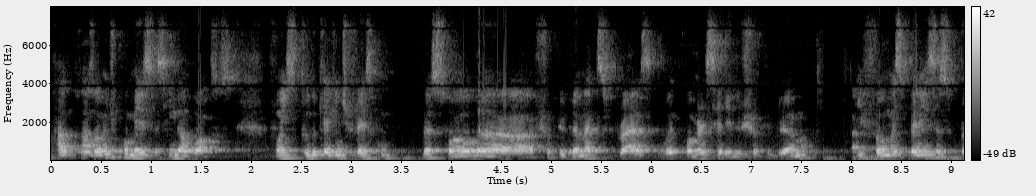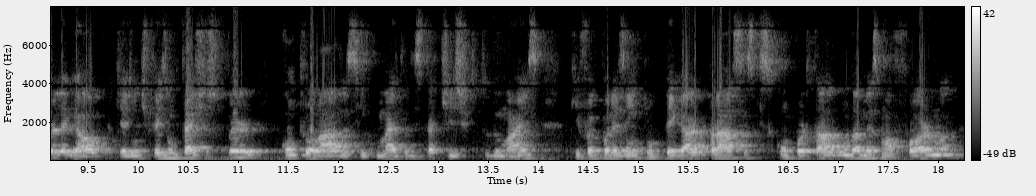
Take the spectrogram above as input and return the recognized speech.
Razoavelmente começo, assim, da Voxus. Foi um estudo que a gente fez com o pessoal da Shopee Express, o e-commerce ali do Shopee e foi uma experiência super legal, porque a gente fez um teste super controlado, assim, com método estatístico e tudo mais, que foi, por exemplo, pegar praças que se comportavam da mesma forma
